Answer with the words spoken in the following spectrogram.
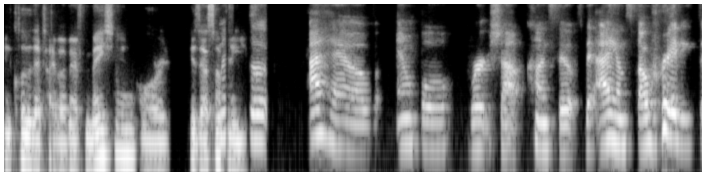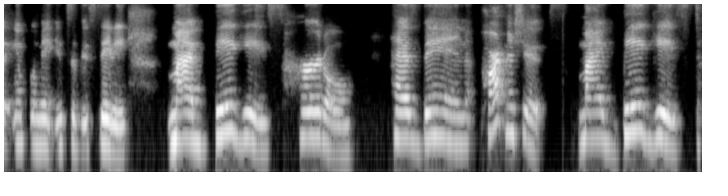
include that type of information, or is that something? I have ample workshop concepts that I am so ready to implement into this city. My biggest hurdle has been partnerships. My biggest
